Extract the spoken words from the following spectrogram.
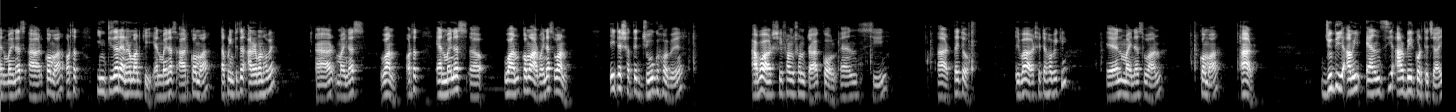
n minus r comma অর্থাৎ ইন্টিজার এন এর মান কি? এন মাইনাস আর কমা তারপর ইন্টিজার আর এর মান হবে আর মাইনাস ওয়ান অর্থাৎ n minus one comma r minus one এইটার সাথে যোগ হবে আবার সেই ফাংশনটা কল এন সি আর, তাই তো? এবার সেটা হবে কি? N minus one comma r যদি আমি এন সি আর বের করতে চাই,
